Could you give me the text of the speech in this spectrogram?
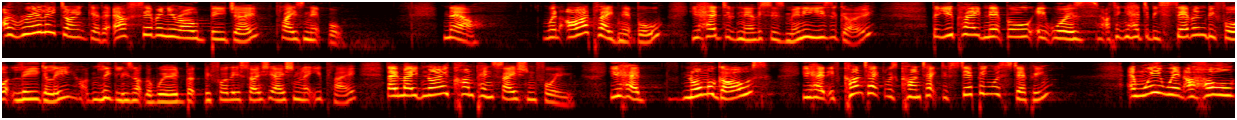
I really don't get it. Our seven year old BJ plays netball. Now, when I played netball, you had to, now this is many years ago, but you played netball, it was, I think you had to be seven before legally, legally is not the word, but before the association let you play. They made no compensation for you. You had normal goals, you had, if contact was contact, if stepping was stepping, And we went a whole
